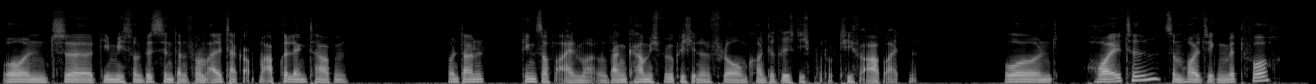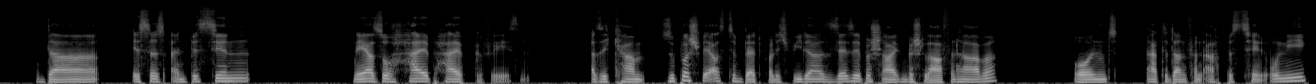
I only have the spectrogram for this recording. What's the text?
und äh, die mich so ein bisschen dann vom Alltag auch mal abgelenkt haben. Und dann ging es auf einmal und dann kam ich wirklich in den Flow und konnte richtig produktiv arbeiten. Und heute, zum heutigen Mittwoch, da ist es ein bisschen, näher so halb, halb gewesen. Also ich kam super schwer aus dem Bett, weil ich wieder sehr, sehr bescheiden geschlafen habe und hatte dann von 8 bis 10 Uni.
